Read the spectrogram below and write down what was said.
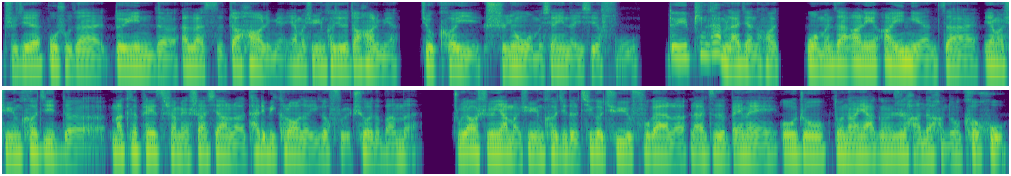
直接部署在对应的 AWS 账号里面，亚马逊云科技的账号里面，就可以使用我们相应的一些服务。对于 PingCap 来讲的话，我们在二零二一年在亚马逊云科技的 Marketplace 上面上线了 TidyB Cloud 的一个 Free Trial 的版本，主要使用亚马逊云科技的七个区域，覆盖了来自北美、欧洲、东南亚跟日韩的很多客户。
